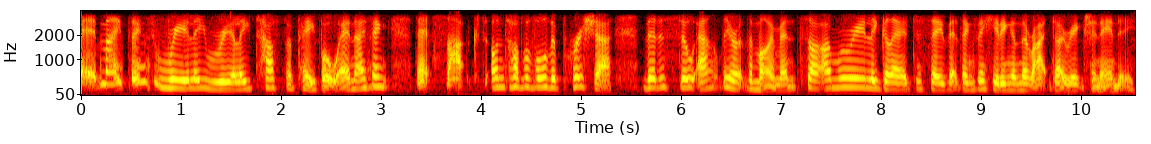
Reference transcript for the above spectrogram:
it made things really, really tough for people. And I think that sucked on top of all the pressure that is still out there at the moment. So I'm really glad to see that things are heading in the right direction, Andy.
